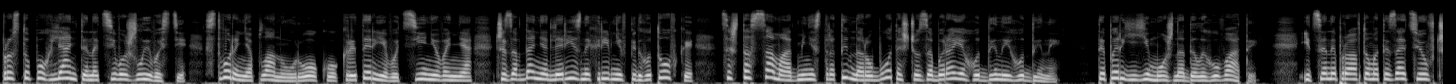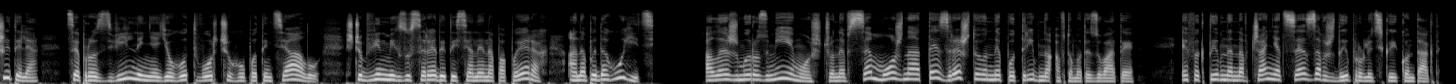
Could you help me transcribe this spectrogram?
Просто погляньте на ці важливості – створення плану уроку, критеріїв оцінювання чи завдання для різних рівнів підготовки – це ж та сама адміністративна робота, що забирає години й години. Тепер її можна делегувати. І це не про автоматизацію вчителя, це про звільнення його творчого потенціалу, щоб він міг зосередитися не на паперах, а на педагогіці. Але ж ми розуміємо, що не все можна, й зрештою не потрібно автоматизувати. Ефективне навчання – це завжди про людський контакт.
